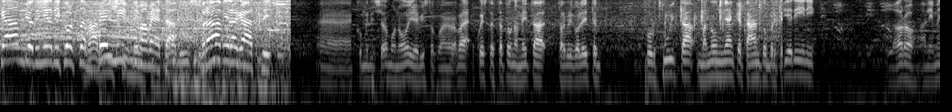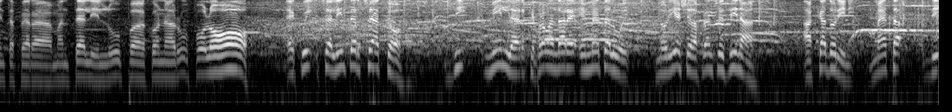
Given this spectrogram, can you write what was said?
cambio di linea di corsa Bravissimi. bellissima meta Bravissimi. bravi ragazzi eh, come dicevamo noi visto, beh, questa è stata una meta tra virgolette fortuita ma non neanche tanto perché Pierini loro alimenta per Mantelli il loop con Ruffolo e qui c'è l'intercetto di Miller che prova ad andare in meta lui. Non riesce la francesina a Cadorini. Meta di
